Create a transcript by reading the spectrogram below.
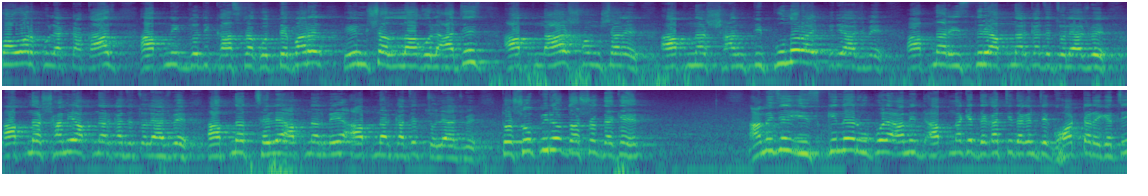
পাওয়ারফুল একটা কাজ আপনি যদি কাজটা করতে পারেন ইনশাল্লাহুল আজিজ আপনার সংসারে আপনার শান্তি পুনরায় ফিরে আসবে। আপনার স্ত্রী আপনার কাছে চলে আসবে, আপনার স্বামী আপনার কাছে চলে আসবে, আপনার ছেলে, আপনার মেয়ে আপনার কাছে চলে আসবে। তো সুপ্রিয় দর্শক দেখেন, আমি যে স্ক্রিনের উপরে আমি আপনাকে দেখাচ্ছি, দেখেন যে ঘরটা রেখেছি,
